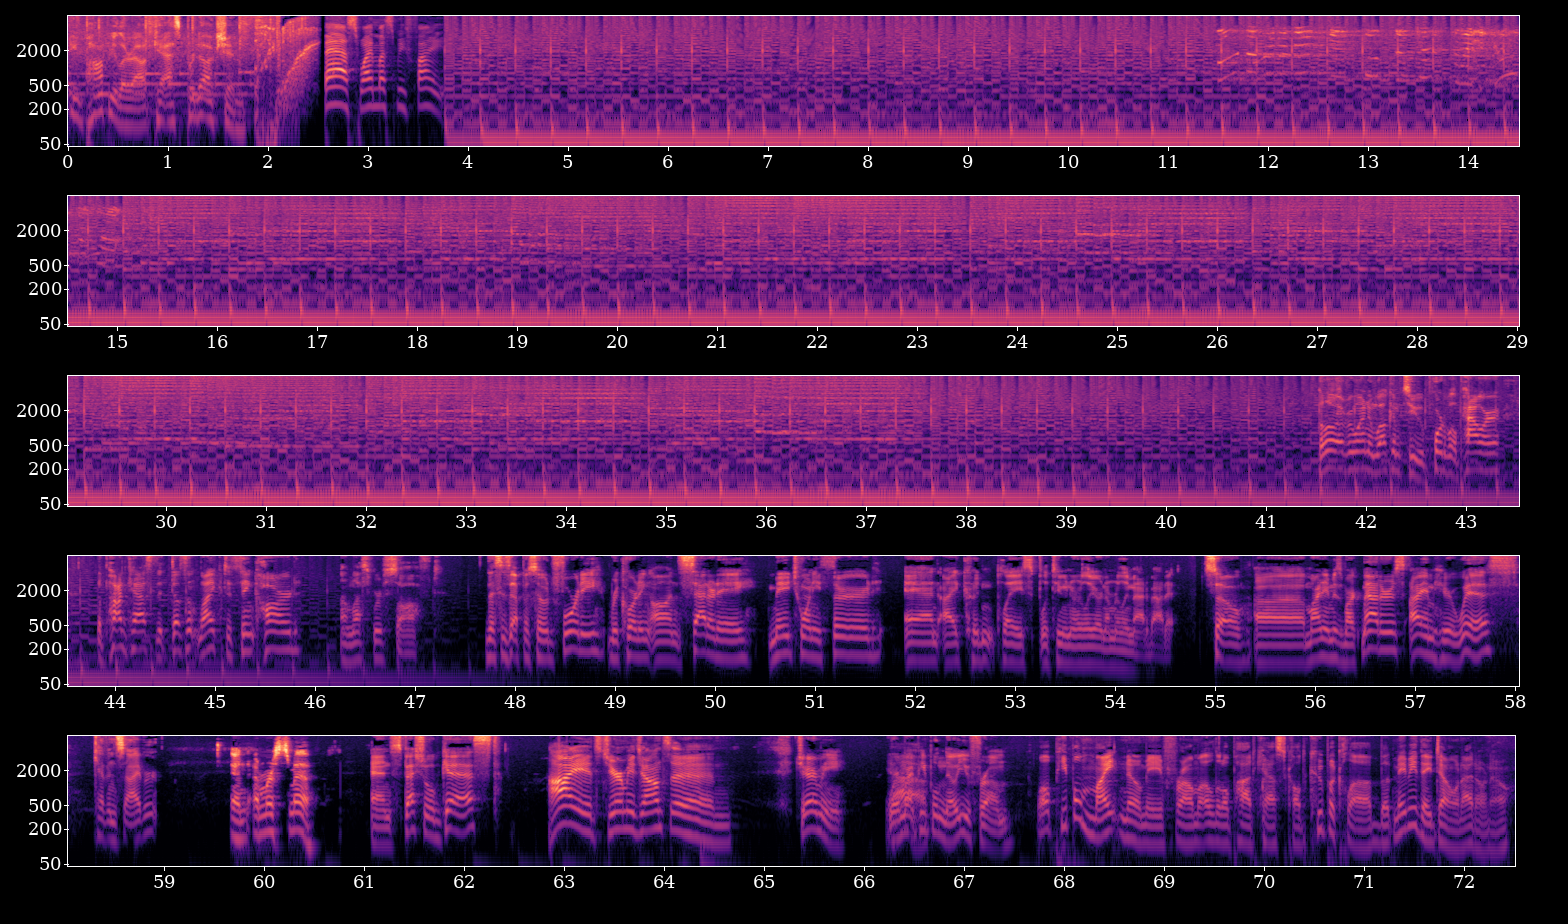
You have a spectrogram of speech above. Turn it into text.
A popular Outcast production. Bass, why must we fight? Welcome to Portable Power, the podcast that doesn't like to think hard unless we're soft. This is episode 40, recording on Saturday, May 23rd, and I couldn't play Splatoon earlier, and I'm really mad about it. So, uh, my name is Mark Matters. I am here with Kevin Seibert. and Emrys Smith. and special guest Hi, it's Jeremy Johnson. Jeremy. Where might people know you from? Well, people might know me from a little podcast called Koopa Club, but maybe they don't. I don't know.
